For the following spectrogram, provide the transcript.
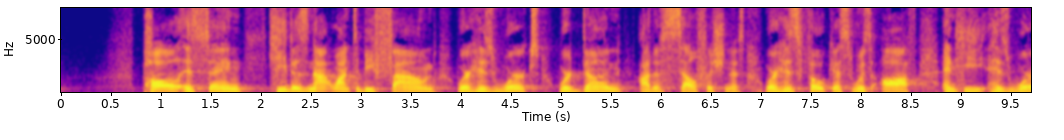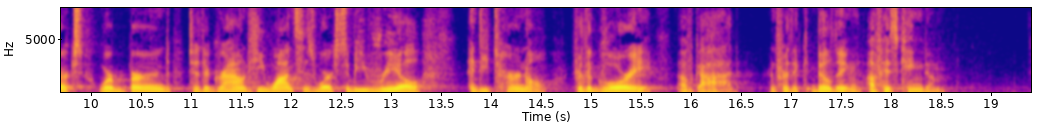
Paul is saying he does not want to be found where his works were done out of selfishness, where his focus was off and he, his works were burned to the ground. He wants his works to be real and eternal for the glory of God and for the building of his kingdom.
